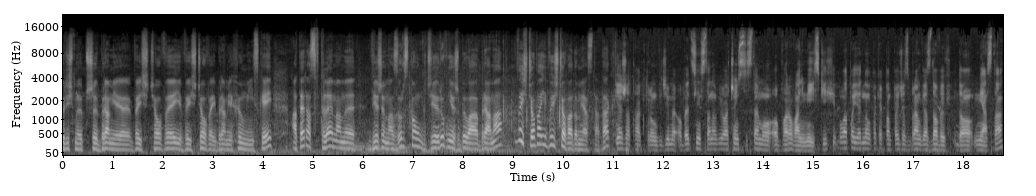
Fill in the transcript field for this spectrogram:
Byliśmy przy bramie wejściowej, wyjściowej bramie chełmińskiej, a teraz w tle mamy wieżę mazurską, gdzie również była brama wejściowa i wyjściowa do miasta, tak? Wieża ta, którą widzimy obecnie, stanowiła część systemu obwarowań miejskich i była to jedną, tak jak Pan powiedział, z bram wjazdowych do miasta,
